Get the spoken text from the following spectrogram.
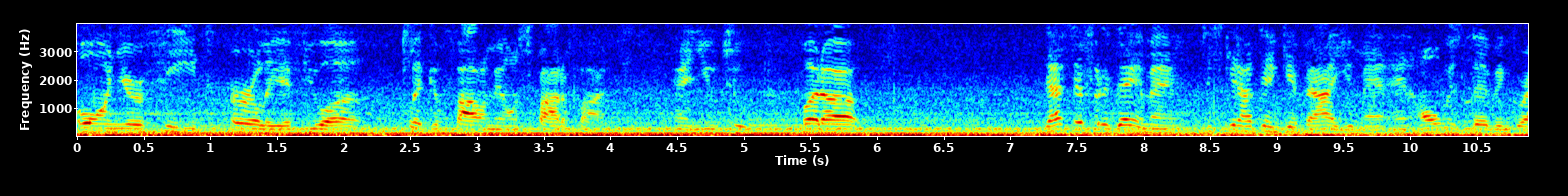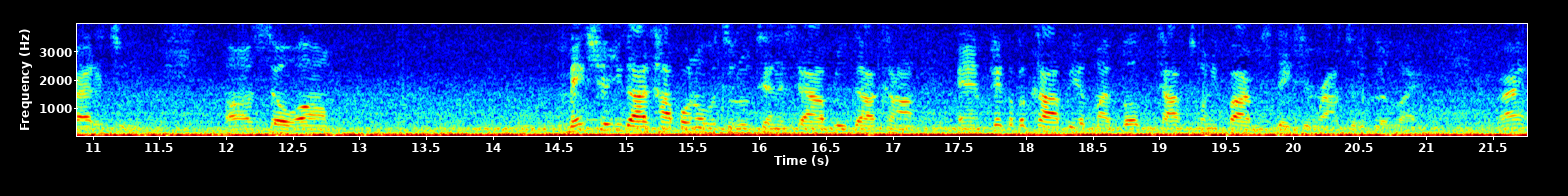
on your feeds early if you uh click and follow me on Spotify and YouTube. But uh that's it for the day, man. Just get out there and get value, man, and always live in gratitude. Uh, so um, make sure you guys hop on over to lieutenantsalblue.com and pick up a copy of my book, Top 25 Mistakes en Route to the Good Life. Right?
